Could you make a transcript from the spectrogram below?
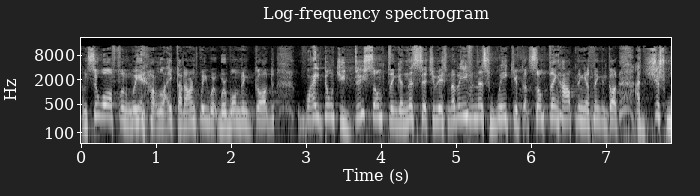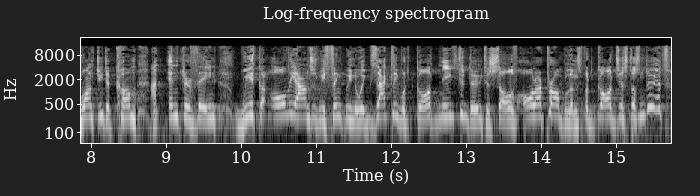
And so often we are like that, aren't we? We're wondering, God, why don't you do something in this situation? Maybe even this week you've got something happening. You're thinking, God, I just want you to come and intervene. We've got all the answers. We think we know exactly what God needs to do to solve all our problems, but God just doesn't do it.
